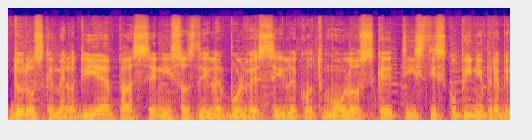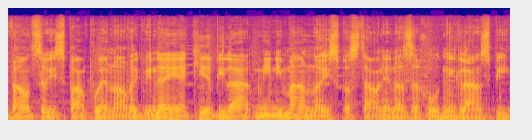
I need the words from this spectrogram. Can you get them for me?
Durovske melodije pa se niso zdele bolj vesele kot molovske tisti skupini prebivalcev iz Papue Nove Gvineje, ki je bila minimalna stalno izpostavljena zahodni glasbi.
